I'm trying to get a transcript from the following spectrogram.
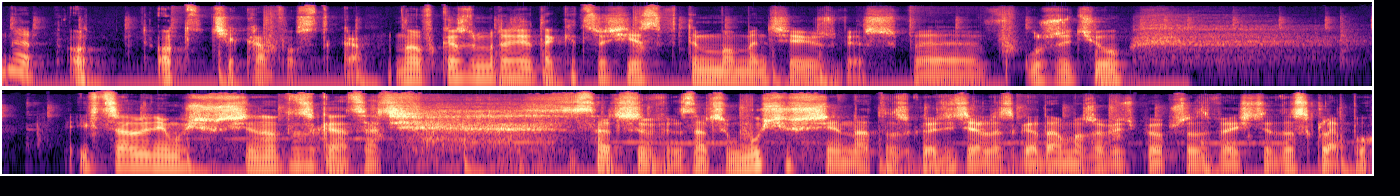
No, od, od ciekawostka. No w każdym razie takie coś jest w tym momencie już, wiesz, w, w użyciu i wcale nie musisz się na to zgadzać. Znaczy, znaczy musisz się na to zgodzić, ale zgoda może być poprzez wejście do sklepu.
